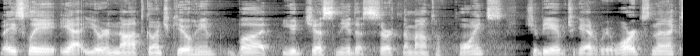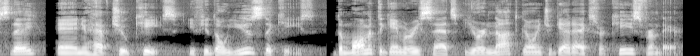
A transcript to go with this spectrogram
Basically, yeah, you're not going to kill him, but you just need a certain amount of points to be able to get rewards the next day, and you have two keys. If you don't use the keys, the moment the game resets, you're not going to get extra keys from there.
